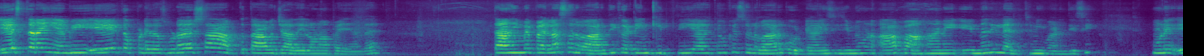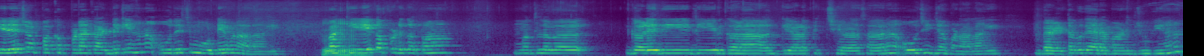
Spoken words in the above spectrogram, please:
ਇਸ ਤਰ੍ਹਾਂ ਹੀ ਹੈ ਵੀ ਇਹ ਕੱਪੜੇ ਦਾ ਥੋੜਾ ਹਿਸਾਬ ਕਿਤਾਬ ਜ਼ਿਆਦਾ ਲਾਉਣਾ ਪੈ ਜਾਂਦਾ ਹੈ। ਤਾਂ ਹੀ ਮੈਂ ਪਹਿਲਾਂ ਸਲਵਾਰ ਦੀ ਕਟਿੰਗ ਕੀਤੀ ਆ ਕਿਉਂਕਿ ਸਲਵਾਰ ਗੋਡਿਆਂ ਵਾਲੀ ਸੀ ਜਿਵੇਂ ਹੁਣ ਆਹ ਬਾਹਾਂ ਨੇ ਇਹਨਾਂ ਦੀ ਲੈਂਥ ਨਹੀਂ ਬਣਦੀ ਸੀ। ਹੁਣ ਇਹਦੇ ਚੋਂ ਆਪਾਂ ਕੱਪੜਾ ਕੱਢ ਕੇ ਹਨਾ ਉਹਦੇ ਚ ਮੋਢੇ ਬਣਾ ਦਾਂਗੇ। ਬਾਕੀ ਇਹ ਕੱਪੜੇ ਤੋਂ ਆਪਾਂ ਮਤਲਬ ਗਲੇ ਦੀ ਲੀਰ ਗਲਾ ਅੱਗੇ ਵਾਲਾ ਪਿੱਛੇ ਵਾਲਾ ਸਾਰਾ ਉਹ ਚੀਜ਼ਾਂ ਬਣਾ ਲਾਂਗੇ। ਬੈਲਟ ਵਗੈਰਾ ਬਣ ਜੂਗੀ ਹਨਾ।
